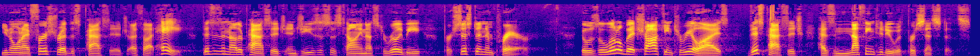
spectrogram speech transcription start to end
You know, when I first read this passage, I thought, hey, this is another passage, and Jesus is telling us to really be persistent in prayer it was a little bit shocking to realize this passage has nothing to do with persistence.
